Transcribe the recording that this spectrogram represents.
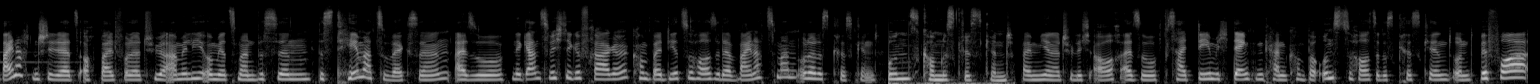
Weihnachten steht ja jetzt auch bald vor der Tür, Amelie, um jetzt mal ein bisschen das Thema zu wechseln. Also eine ganz wichtige Frage, kommt bei dir zu Hause der Weihnachtsmann oder das Christkind? Uns kommt das Christkind. Bei mir natürlich auch. Also seitdem ich denken kann, kommt bei uns zu Hause das Christkind. Und bevor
